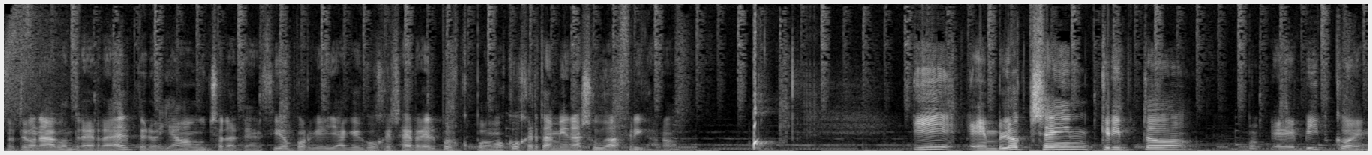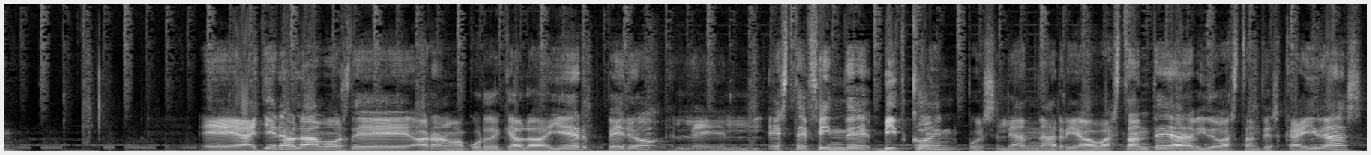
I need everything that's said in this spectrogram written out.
No tengo nada contra Israel, pero llama mucho la atención, porque ya que coges a Israel, pues podemos coger también a Sudáfrica, ¿no? Y en blockchain, cripto, eh, Bitcoin, eh, ayer hablábamos de. Ahora no me acuerdo de qué hablaba ayer, pero este fin de Bitcoin, pues le han arriado bastante, ha habido bastantes caídas.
